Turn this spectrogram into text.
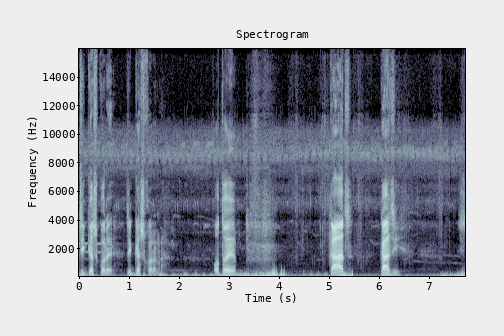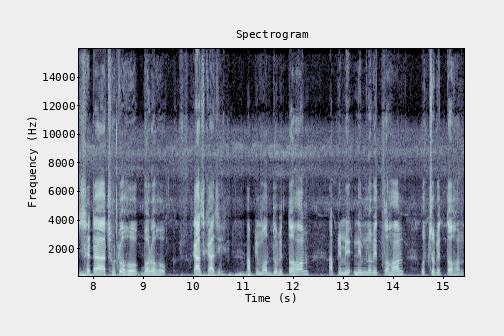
জিজ্ঞাসা করে জিজ্ঞাসা করে না। অতএব কাজ কাজই। সেটা ছোট হোক, বড় হোক, কাজ কাজই। আপনি মধ্যবিত্ত হন, আপনি নিম্নবিত্ত হন, উচ্চবিত্ত হন।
